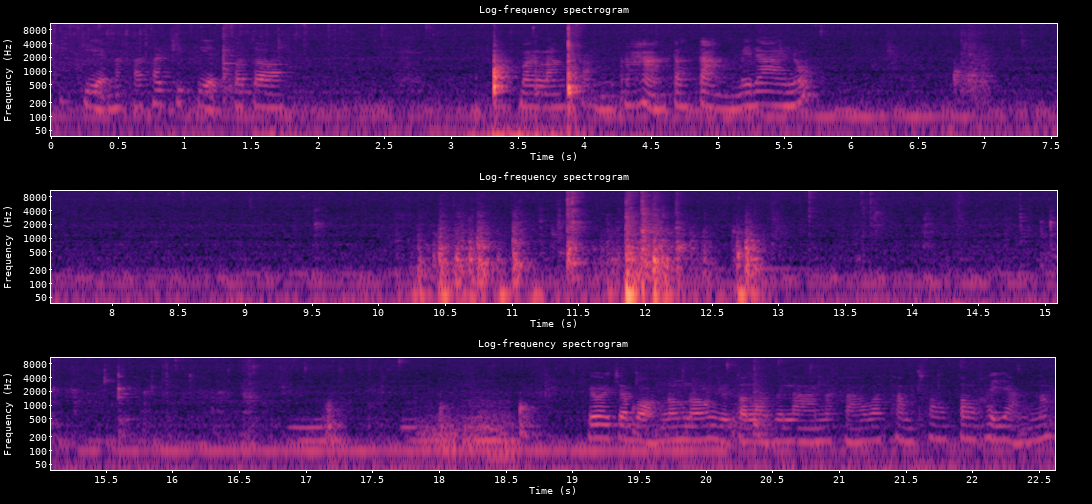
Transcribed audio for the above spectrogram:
ขี้เกียจนะคะ ถ้าขี้เกียจก็จะมาลังสรรค์อาหารต่างๆ ไม่ได้เนาะ พี่อ้อยจะบอกน้องๆอยู่ตลอดเวลานะคะ ว่าทำช่องต้องขยันเนาะ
